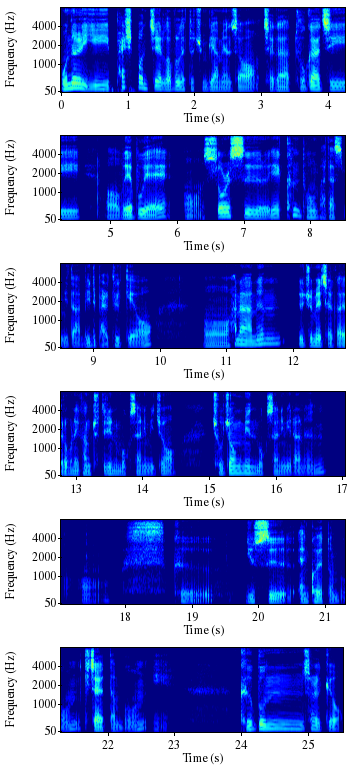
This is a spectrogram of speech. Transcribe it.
오늘 이 80번째 러블레터 준비하면서 제가 두 가지 어, 외부의 어, 소스에 큰 도움을 받았습니다. 미리 밝힐게요. 어, 하나는 요즘에 제가 여러분에 강추 드리는 목사님이죠. 조정민 목사님이라는 어, 그 뉴스 앵커였던 분, 기자였던 분, 예. 그분 설교,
